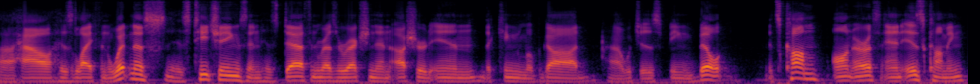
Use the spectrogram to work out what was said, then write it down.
uh, how his life and witness, his teachings, and his death and resurrection then ushered in the kingdom of God, uh, which is being built. It's come on earth and is coming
